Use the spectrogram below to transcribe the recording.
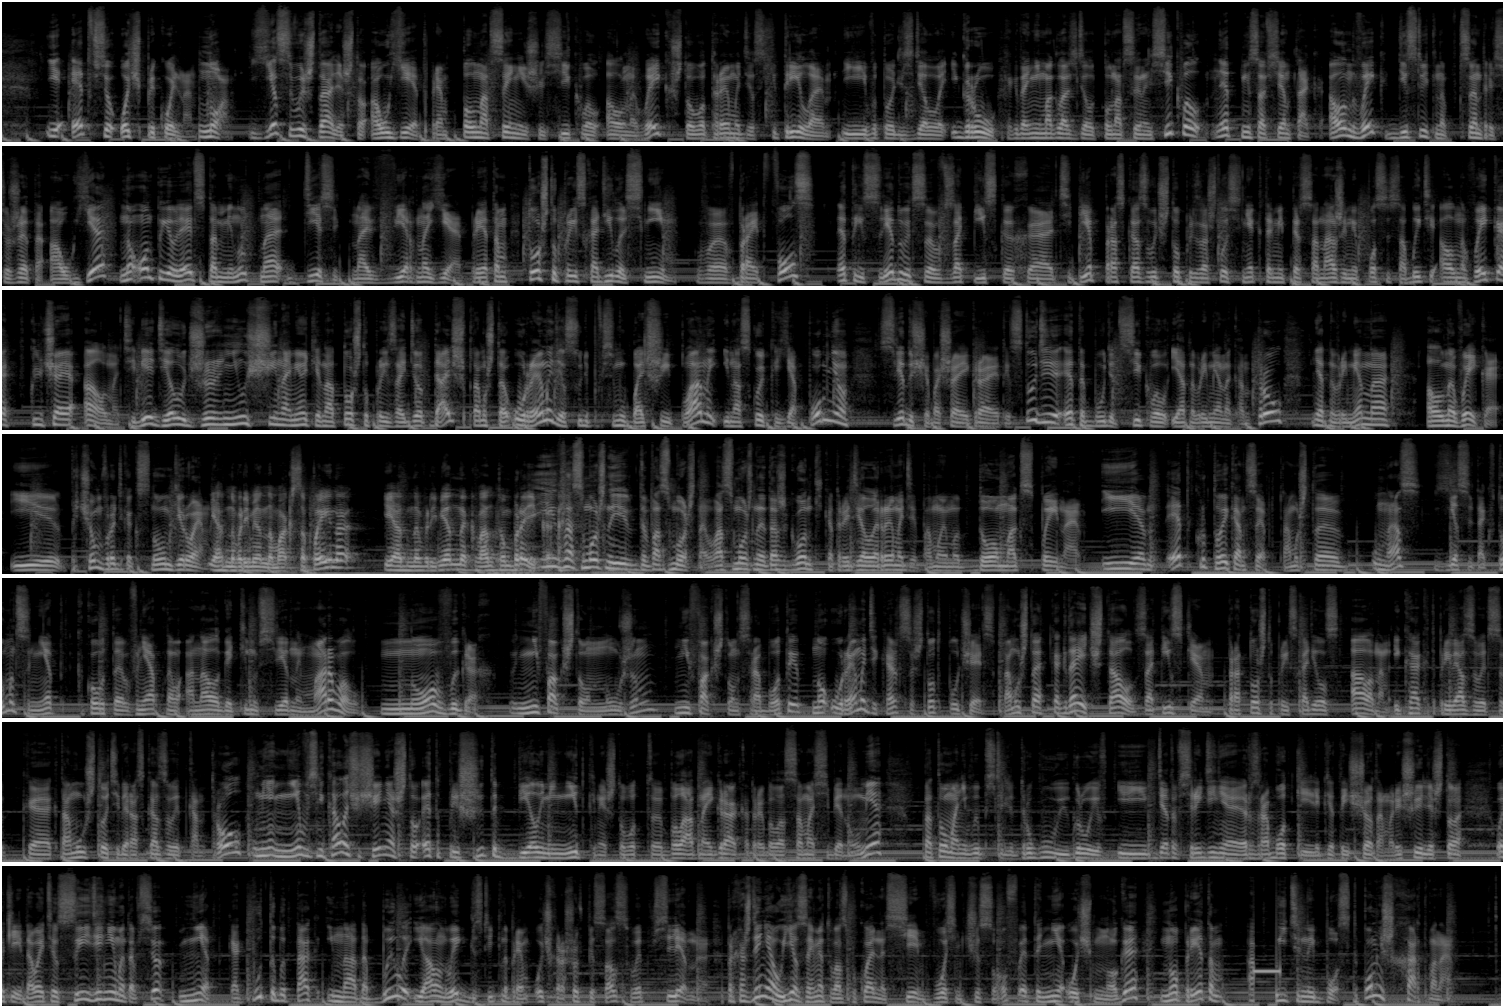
И это все очень прикольно. Но, если вы ждали, что AUE это прям полноценнейший сиквел Alan Wake, что вот Remedy схитрила и в итоге сделала игру, когда не могла сделать полноценный сиквел, это не совсем так. Alan Wake действительно в центре сюжета AUE, но он появляется там минут на 10, наверное. При этом то, что происходило с ним в, в Bright Falls, это исследуется в записках, а тебе рассказывают, что произошло с некоторыми персонажами после событий Алана Вейка, включая Алана. Тебе делают жирнющие намеки на то, что произойдет дальше, потому что у Remedy, судя по всему, большие планы, и насколько я помню, следующая большая игра этой студии, это будет сиквел и одновременно Control, и одновременно Алана Вейка. И причем вроде как с новым героем. И одновременно Макса Пейна, и одновременно Квантум Брейка. И, возможно, и, да, возможно, возможно, даже гонки, которые делал Remedy, по-моему, до Макс Пейна. И это крутой концепт, потому что у нас, если так вдуматься, нет какого-то внятного аналога киновселенной Marvel, но в играх. Не факт, что он нужен, не факт, что он сработает, но у Remedy, кажется, что-то получается. Потому что, когда я читал записки про то, что происходило с Аланом, и как это привязывается к, к тому, что тебе рассказывает Control, у меня не возникало ощущения, ощущение, что это пришито белыми нитками, что вот э, была одна игра, которая была сама себе на уме, потом они выпустили другую игру и, и где-то в середине разработки или где-то еще там решили, что окей, давайте соединим это все. Нет, как будто бы так и надо было, и Alan Wake действительно прям очень хорошо вписался в эту вселенную. Прохождение АУЕ займет у вас буквально 7-8 часов, это не очень много, но при этом охуительный босс. Ты помнишь Хартмана?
